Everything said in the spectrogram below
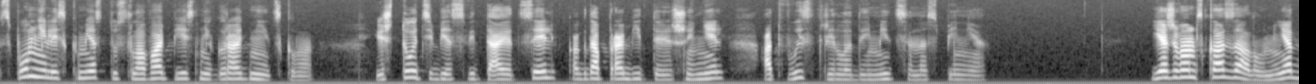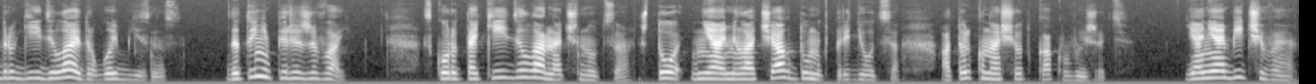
Вспомнились к месту слова песни Городницкого. «И что тебе, святая цель, когда пробитая шинель от выстрела дымится на спине?» «Я же вам сказала, у меня другие дела и другой бизнес. Да ты не переживай. Скоро такие дела начнутся, что не о мелочах думать придется, а только насчет как выжить». Я не обидчивая.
